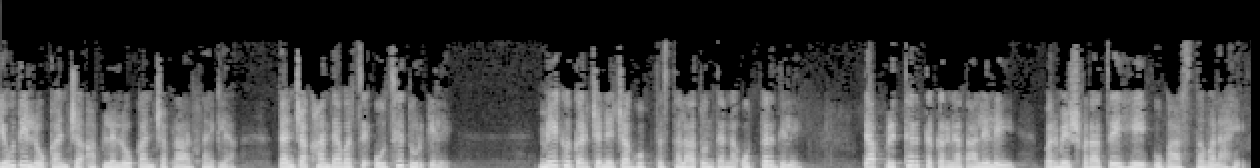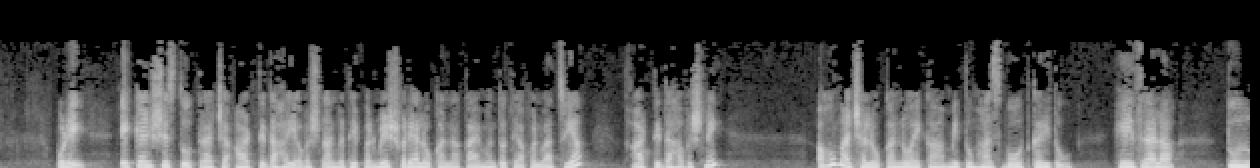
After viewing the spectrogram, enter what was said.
यहुदी लोकांच्या आपल्या लोकांच्या प्रार्थना ऐकल्या. त्यांच्या खांद्यावरचे ओझे दूर केले. मेघगर्जनेच्या गुप्त स्थलातून त्यांना उत्तर दिले. त्या प्रित्यर्थ करण्यात आलेले परमेश्वराचे हे उगास्तवन आहे. पुढे एक्याऐंशी स्तोत्राच्या आठ ते दहा या वचनांमध्ये परमेश्वर या लोकांना काय म्हणतो ते आपण वाचूया. आठ ते दहा वचने. अहो माझ्या लोकांनो ऐका मी तुम्हास बोध करीतो. हे इस्रायला तू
